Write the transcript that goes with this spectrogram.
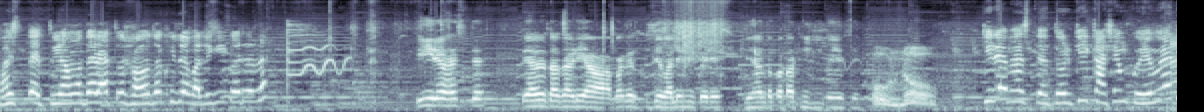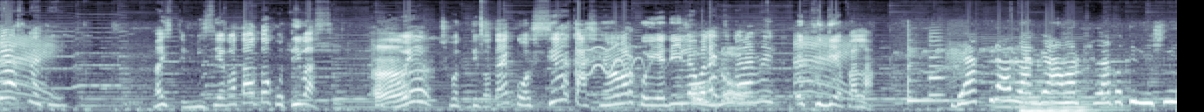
ভাইস্তে তুই আমাদের এত সহজে খুঁজে পালি কি করে রে? কি রে হাসতে তুই এত তাড়াতাড়ি আমাকে খুঁজে ভালো কি করে? ধ্যান তো কথা ঠিকই কইছে কি রে ভাইস্তে তোর কি কাশেম কয়ে মেয়ে দিয়াস নাকি? ভাইস্তে মিশিয়ে কথাও তো ক্ষতি পাচ্ছি ওই সত্যি কথাই করছি কাশিম আমার কইয়ে দিলে বলে তোকে আমি খুঁজে পেলাম। দেখ কিরম লাগে আমার খেলা করতে মিশনি।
